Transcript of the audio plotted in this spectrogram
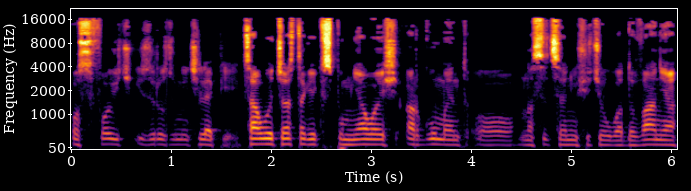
oswoić i zrozumieć lepiej. Cały czas, tak jak wspomniałeś, argument o nasyceniu siecią ładowania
